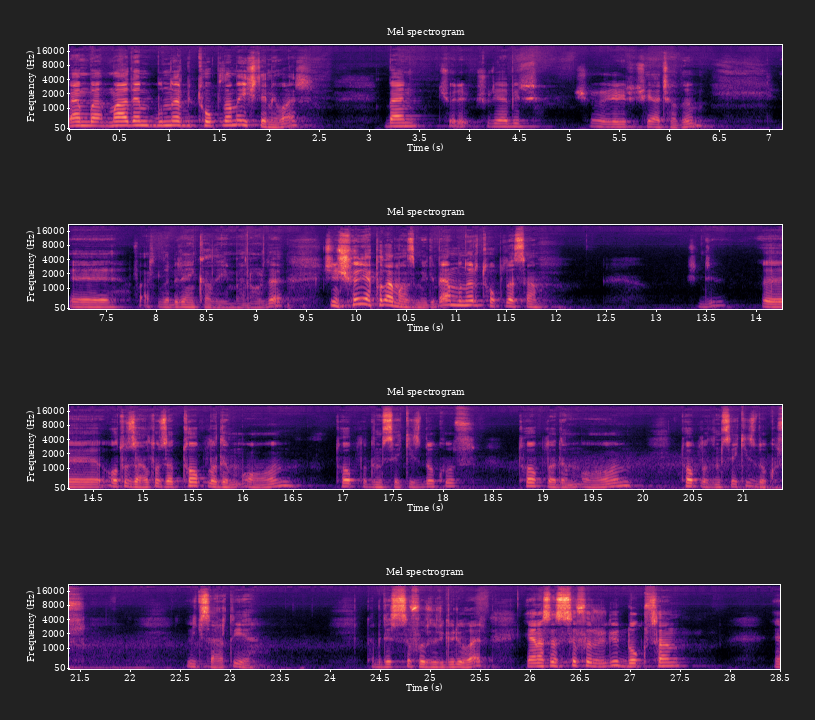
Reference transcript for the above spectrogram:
Ben madem bunlar bir toplama işlemi var. Ben şöyle şuraya bir şöyle bir şey açalım. Ee, farklı da bir renk alayım ben orada. Şimdi şöyle yapılamaz mıydı? Ben bunları toplasam. Şimdi e, 36 36 topladım 10, topladım 8 9, topladım 10, topladım 8 9. X artı y. Tabi de sıfır virgülü var. Yani aslında 0,90 e,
